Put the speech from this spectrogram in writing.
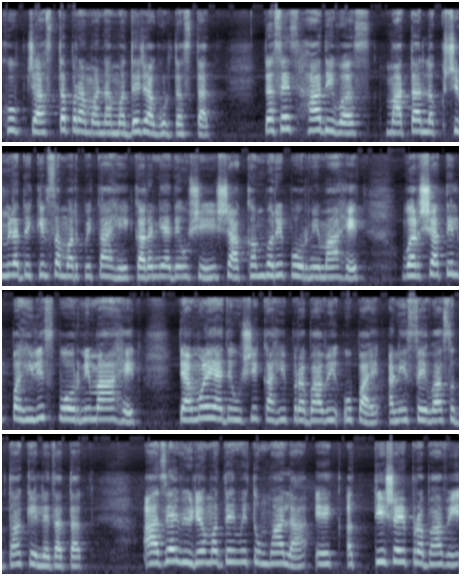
खूप जास्त प्रमाणामध्ये जागृत असतात. तसेच हा दिवस माता लक्ष्मीला देखील समर्पित आहे कारण या दिवशी शाकंभरी पौर्णिमा आहेत. वर्षातील पहिलीच पौर्णिमा आहेत. त्यामुळे या दिवशी काही प्रभावी उपाय आणि सेवासुद्धा केले जातात. आज या व्हिडिओमध्ये मी तुम्हाला एक अतिशय प्रभावी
